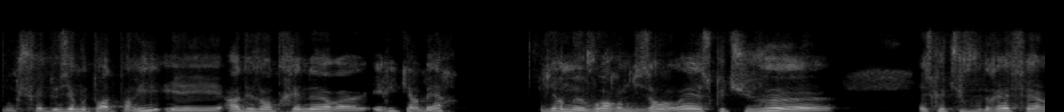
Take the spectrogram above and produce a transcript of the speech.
Donc, je fais deuxième au Tour de Paris. Et un des entraîneurs, euh, Eric Imbert, vient me voir en me disant Ouais, est-ce que tu veux, est-ce que tu voudrais faire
